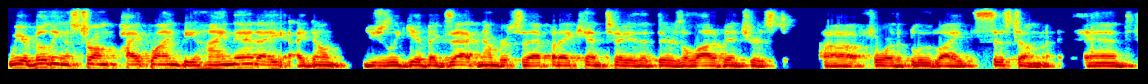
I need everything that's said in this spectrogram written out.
We are building a strong pipeline behind that. I, I don't usually give exact numbers to that, but I can tell you that there's a lot of interest uh, for the blue light system. And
